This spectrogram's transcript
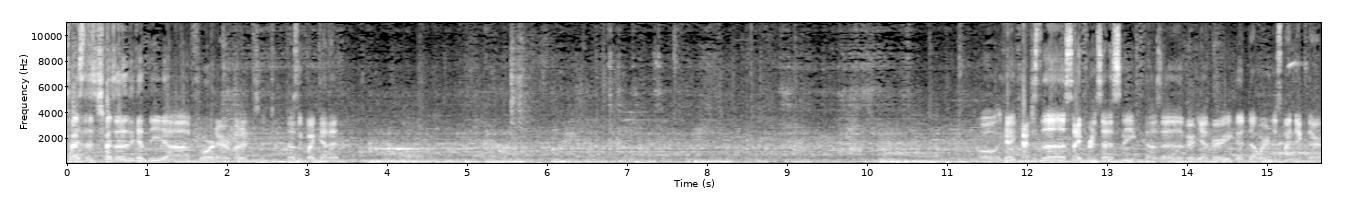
Tries to tries to get the uh, forward air, but it, it doesn't quite get it. Oh, okay, catches the Cypher instead of Snake. That was a very, yeah, very good awareness by Nick there.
